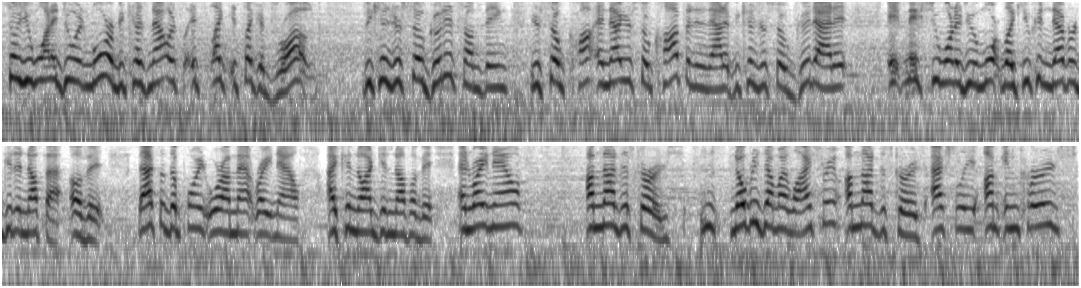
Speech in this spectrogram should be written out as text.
so you want to do it more because now it's it's like it's like a drug. Because you're so good at something, you're so con- and now you're so confident at it because you're so good at it, it makes you want to do more. Like you can never get enough at, of it. That's at the point where I'm at right now. I cannot get enough of it. And right now, I'm not discouraged. Nobody's at my live stream. I'm not discouraged. Actually, I'm encouraged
